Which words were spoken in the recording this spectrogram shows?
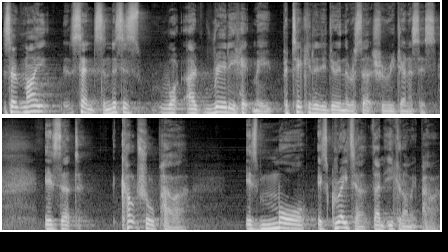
so my sense, and this is what really hit me, particularly doing the research for Regenesis, is that cultural power is more, is greater than economic power.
